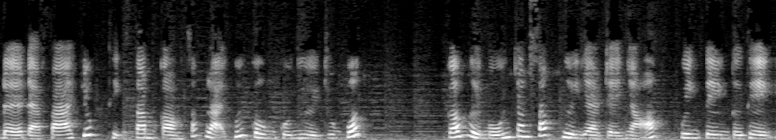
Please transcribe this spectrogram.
để đả phá chút thiện tâm còn sót lại cuối cùng của người Trung Quốc có người muốn chăm sóc người già trẻ nhỏ, quyên tiền từ thiện,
